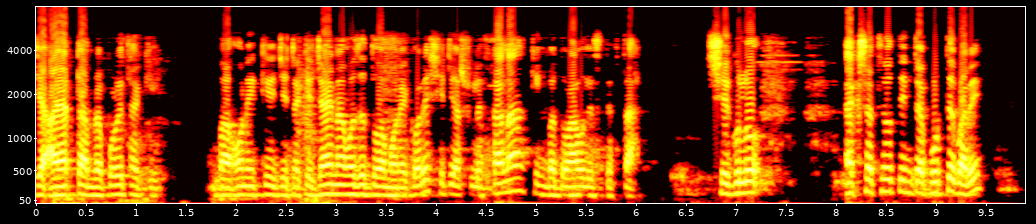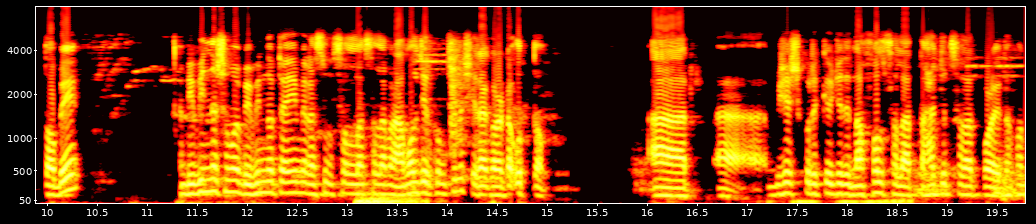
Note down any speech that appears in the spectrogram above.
যে আয়াতটা আমরা পড়ে থাকি, বা অনেকে যেটাকে যায় দোয়া মনে করে, সেটি আসলে সানা কিংবা দোয়াউল ইস্তেফতাহ সেগুলো একসাথেও তিনটা পড়তে পারে। তবে বিভিন্ন সময় বিভিন্ন টাইমে রাসুল সাল্লাহ সাল্লামের আমল যেরকম ছিল, সেটা করাটা উত্তম। আর বিশেষ করে কেউ যদি নফল সালাদ তাহাজুদ সালাদ পড়ে, তখন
